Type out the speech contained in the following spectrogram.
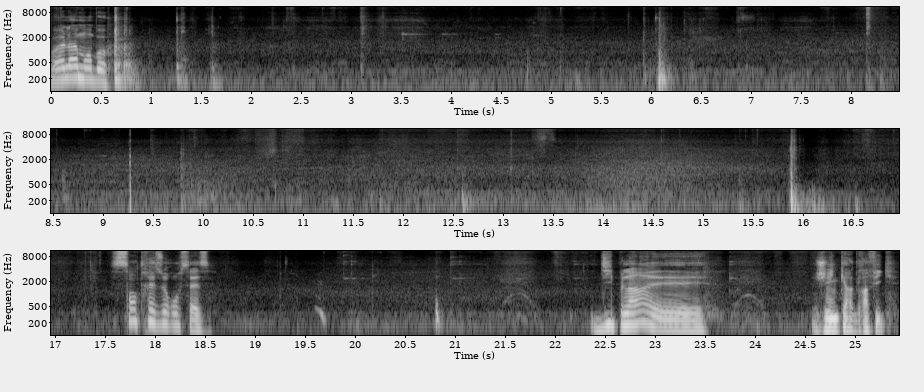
Voilà mon beau. « 113,16 euros. 10 pleins et j'ai une carte graphique.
